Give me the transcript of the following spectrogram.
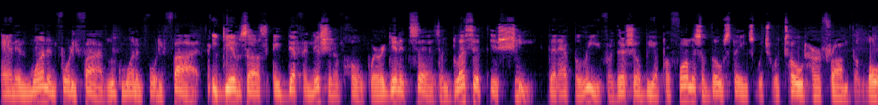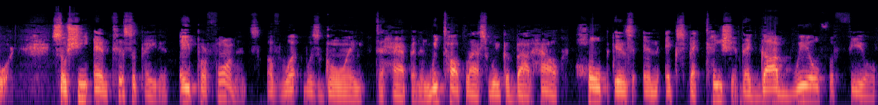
And in 1 and 45, Luke 1 and 45, it gives us a definition of hope, where again it says, And blessed is she that have believed, for there shall be a performance of those things which were told her from the Lord. So she anticipated a performance of what was going to happen. And we talked last week about how hope is an expectation that God will fulfill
